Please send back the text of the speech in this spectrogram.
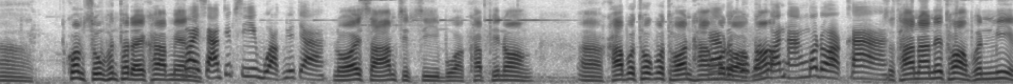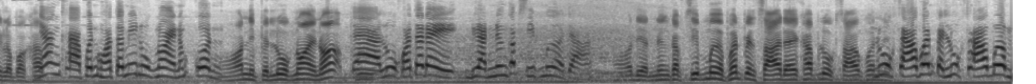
อ่าความสูงเพิ่นเท่าใดครับแม่ร้อยสามสิบสี่บวกอยู่จ้า ร้อยสามสิบสี่บวกครับพี่น้อง อ่าขาบ่ทกบ่ถอนหางบ่ดอกเนาะถอนหางบ่ดอกค่ะ สถานะในท้องเพิ่นมีอีกแล้วบ่ครับยังค่ะเพื่อนหัวจะมีลูกน้อยน้ำก้นอ๋อนี่เป็นลูกน้อยเนาะจ้าลูกเขาจะได้เดือนหนึงกับสิบมื้อจ้าอ๋อเดือนหนึงกับ10มื้อเพิ่นเป็นสายใดครับ ลูกสาวเพิ่นลูกสาวเพื่อนเป็นลูกสาวเบิ่ม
